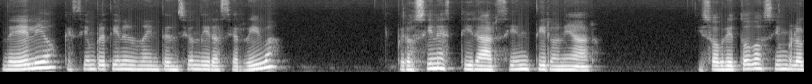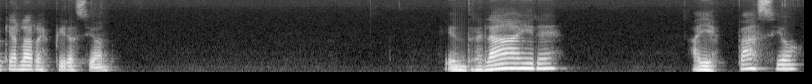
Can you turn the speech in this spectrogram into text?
de helio que siempre tienen una intención de ir hacia arriba, pero sin estirar, sin tironear y sobre todo sin bloquear la respiración. Entra el aire, hay espacio,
